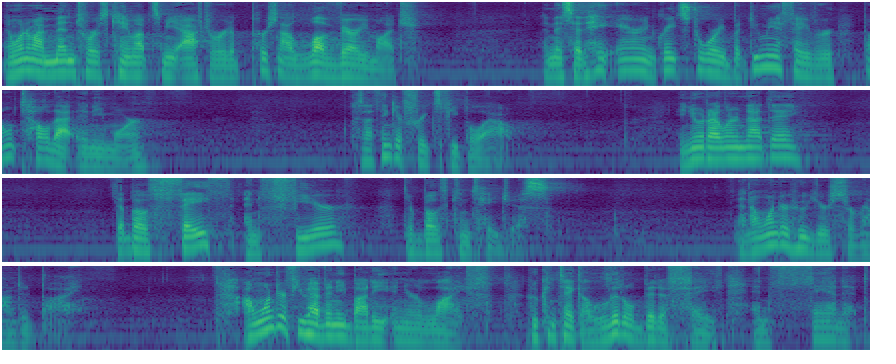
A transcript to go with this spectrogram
And one of my mentors came up to me afterward, a person I love very much. And they said, Hey, Aaron, great story, but do me a favor, don't tell that anymore. Because I think it freaks people out. And you know what I learned that day? That both faith and fear, they're both contagious. And I wonder who you're surrounded by. I wonder if you have anybody in your life who can take a little bit of faith and fan it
